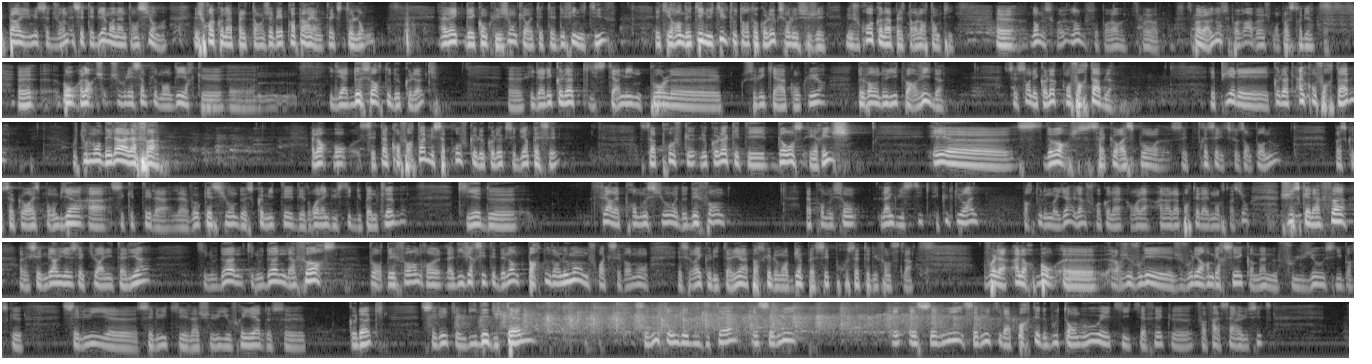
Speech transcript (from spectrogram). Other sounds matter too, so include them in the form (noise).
vais pas résumer cette journée. C'était bien mon intention, hein. mais je crois qu'on n'a pas le temps. J'avais préparé un texte long avec des conclusions qui auraient été définitives et qui rendaient inutile tout autre colloque sur le sujet. Mais je crois qu'on n'a pas le temps, alors tant pis. Euh, non, mais c'est pas, pas grave. C'est pas grave. Non, c'est pas grave. Hein, je m'en passe très bien. Euh, bon, alors, je, voulais simplement dire que euh, il y a deux sortes de colloques. Il y a les colloques qui se terminent pour celui qui a à conclure devant un auditoire vide. Ce sont les colloques confortables. Et puis il y a les colloques inconfortables où tout le monde est là à la fin. Alors, bon, c'est inconfortable, mais ça prouve que le colloque s'est bien passé. Ça prouve que le colloque était dense et riche. Et euh, d'abord, ça correspond, c'est très satisfaisant pour nous, parce que ça correspond bien à ce qu'était la, la, vocation de ce comité des droits linguistiques du Pen Club, qui est de faire la promotion et de défendre la promotion linguistique et culturelle par tous les moyens. Et là, je crois qu'on a, on a, apporté la démonstration jusqu'à la fin avec ces merveilleuses lectures en italien qui nous donnent, qui nous donnent la force pour défendre la diversité des langues partout dans le monde. Je crois que c'est vraiment, et c'est vrai que l'italien est particulièrement bien placé pour cette défense-là. Voilà. Alors bon, euh, alors je voulais, je voulais remercier quand même Fulvio aussi parce que c'est lui, euh, c'est lui qui est la cheville ouvrière de ce colloque, c'est lui qui a eu l'idée du thème. C'est lui qui a eu l'idée du thème et c'est lui, qui l'a porté de bout en bout et qui, a fait que, sa réussite.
